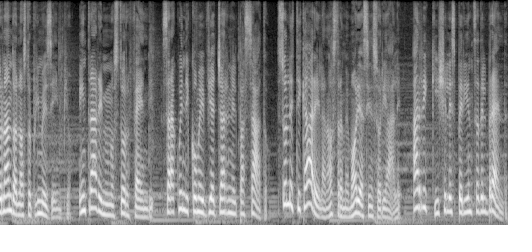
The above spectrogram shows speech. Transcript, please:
Tornando al nostro primo esempio, entrare in uno store Fendi sarà quindi come viaggiare nel passato. Solleticare la nostra memoria sensoriale arricchisce l'esperienza del brand.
